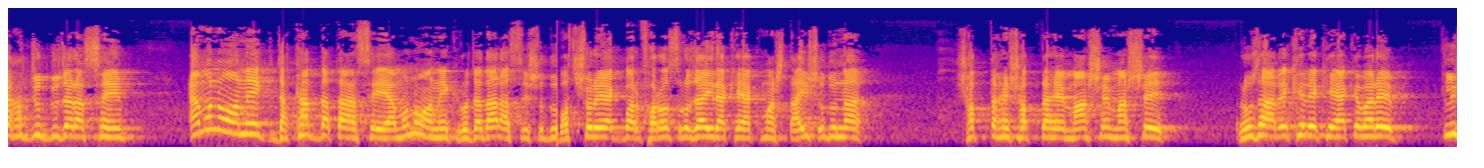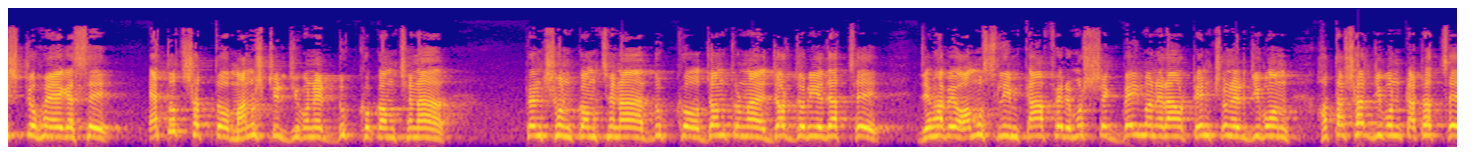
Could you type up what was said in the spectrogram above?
তাহাজুদ গুজার আছে, এমনও অনেক জাকাত দাতা আছে, এমনও অনেক রোজাদার আছে, শুধু বৎসরে একবার ফরজ রোজাই রাখে এক মাস, তাই শুধু না, সপ্তাহে সপ্তাহে, মাসে মাসে রোজা রেখে রেখে একেবারে ক্লিষ্ট হয়ে গেছে। এত সত্য মানুষটির জীবনের দুঃখ কমছে না। টেনশন কমছে না, দুঃখ যন্ত্রণায় জর্জরিয়ে যাচ্ছে। যেভাবে অমুসলিম, কাফের, মোশেক বেইমানেরাও টেনশনের জীবন, হতাশার জীবন কাটাচ্ছে,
